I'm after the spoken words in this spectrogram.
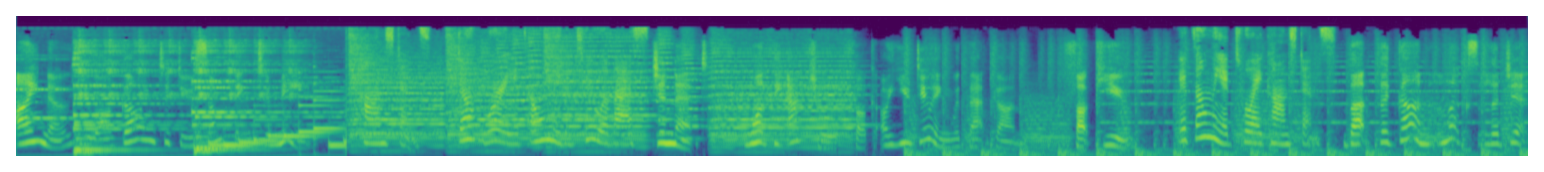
I know you are going to do something to me. Constance, don't worry, it's only the two of us. Jeanette, what the actual fuck are you doing with that gun? Fuck you. It's only a toy, Constance. But the gun looks legit.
